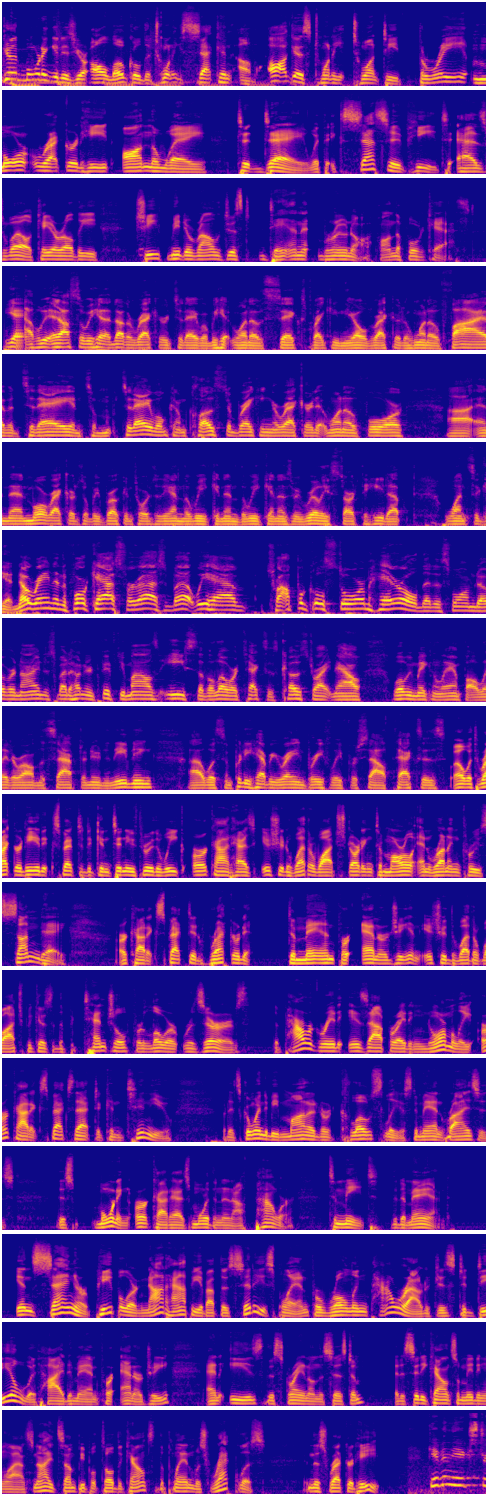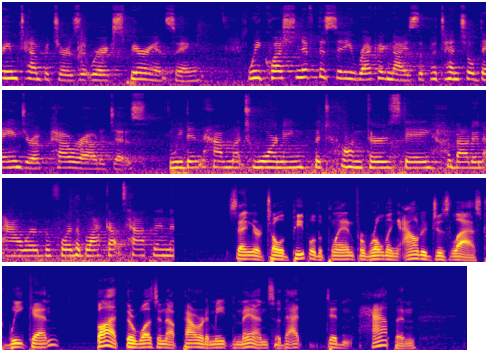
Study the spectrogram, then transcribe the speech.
Good morning. It is your All Local, the 22nd of August 2023. More record heat on the way today with excessive heat as well. KRLD Chief Meteorologist Dan Brounoff on the forecast. Yeah, we, and also we hit another record today when we hit 106, breaking the old record of 105. And today and to, today we'll come close to breaking a record at 104. Uh, and then more records will be broken towards the end of the week and end of the weekend as we really start to heat up once again. No rain in the forecast for us, but we have Tropical Storm Harold that has formed overnight, just about 150 miles east of the lower Texas coast right now. We'll be making landfall later on this afternoon and evening uh, with some pretty heavy rain briefly for South Texas. Well, with record heat expected to continue through the week, ERCOT has issued a weather watch starting tomorrow and running through Sunday. ERCOT expected record demand for energy and issued the weather watch because of the potential for lower reserves. The power grid is operating normally. ERCOT expects that to continue, but it's going to be monitored closely as demand rises. This morning, ERCOT has more than enough power to meet the demand. In Sanger, people are not happy about the city's plan for rolling power outages to deal with high demand for energy and ease the strain on the system. At a city council meeting last night, some people told the council the plan was reckless in this record heat. Given the extreme temperatures that we're experiencing, we question if the city recognized the potential danger of power outages. We didn't have much warning on Thursday, about an hour before the blackouts happened. Sanger told people to plan for rolling outages last weekend, but there was enough power to meet demand, so that didn't happen.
